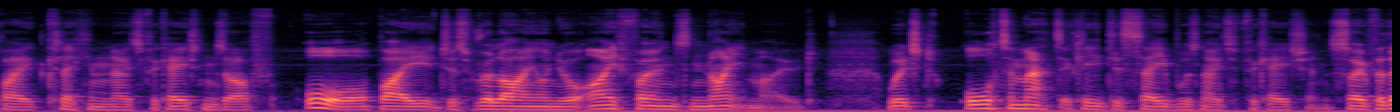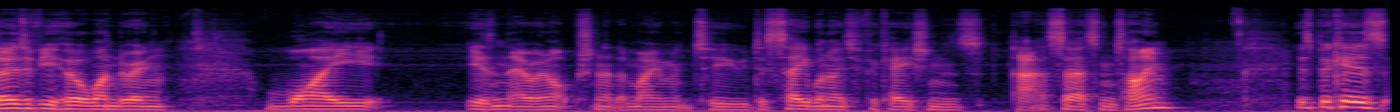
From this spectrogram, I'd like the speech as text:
by clicking notifications off or by just relying on your iPhone's night mode, which automatically disables notifications. So for those of you who are wondering why isn't there an option at the moment to disable notifications at a certain time, It's because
